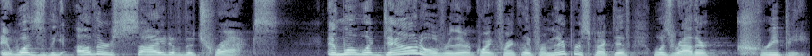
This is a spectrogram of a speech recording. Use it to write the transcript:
It was the other side of the tracks. And what went down over there, quite frankly, from their perspective, was rather creepy.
